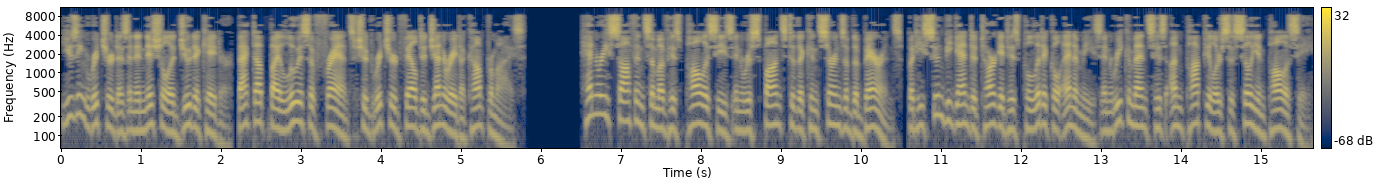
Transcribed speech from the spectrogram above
using Richard as an initial adjudicator, backed up by Louis of France should Richard fail to generate a compromise. Henry softened some of his policies in response to the concerns of the barons, but he soon began to target his political enemies and recommence his unpopular Sicilian policy.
